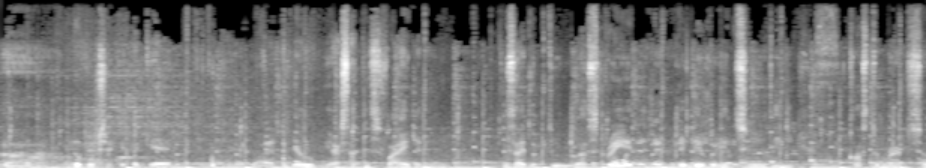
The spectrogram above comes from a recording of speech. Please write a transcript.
uh, double check it again and there we are satisfied and decided to uh, spray it and then deliver it to the customer. So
